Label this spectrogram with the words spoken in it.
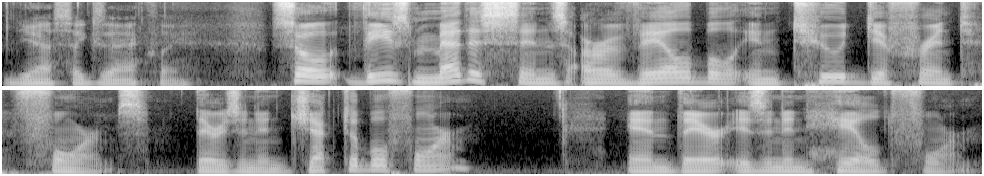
Yes, exactly. So these medicines are available in two different forms. There's an injectable form and there is an inhaled form.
